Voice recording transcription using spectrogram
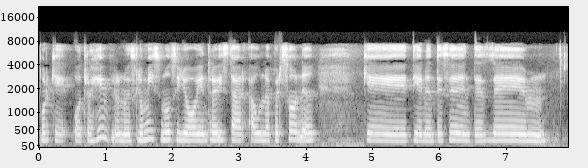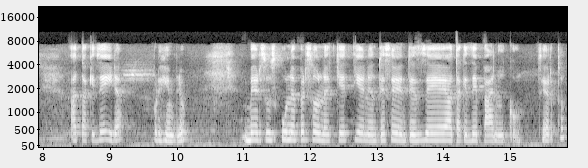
porque otro ejemplo, no es lo mismo si yo voy a entrevistar a una persona que tiene antecedentes de mm, ataques de ira, por ejemplo, versus una persona que tiene antecedentes de ataques de pánico, ¿cierto?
